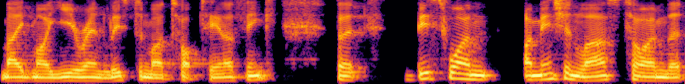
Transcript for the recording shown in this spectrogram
made my year-end list and my top 10 i think but this one i mentioned last time that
